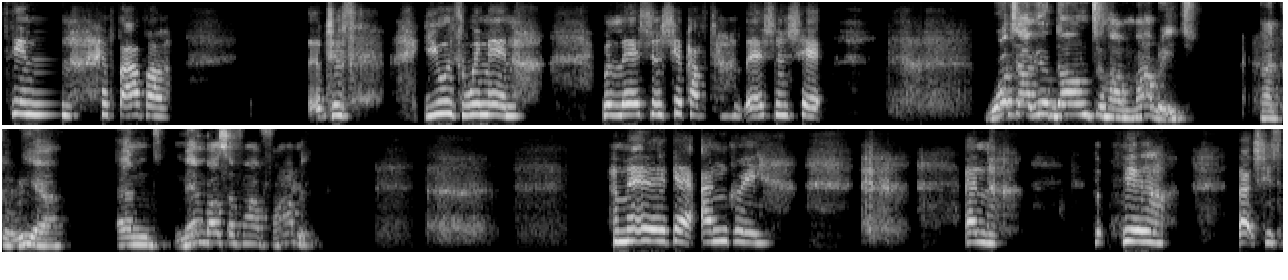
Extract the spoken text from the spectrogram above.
seeing her father just use women, relationship after relationship. What have you done to her marriage, her career, and members of her family? I her get angry and feel that she's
